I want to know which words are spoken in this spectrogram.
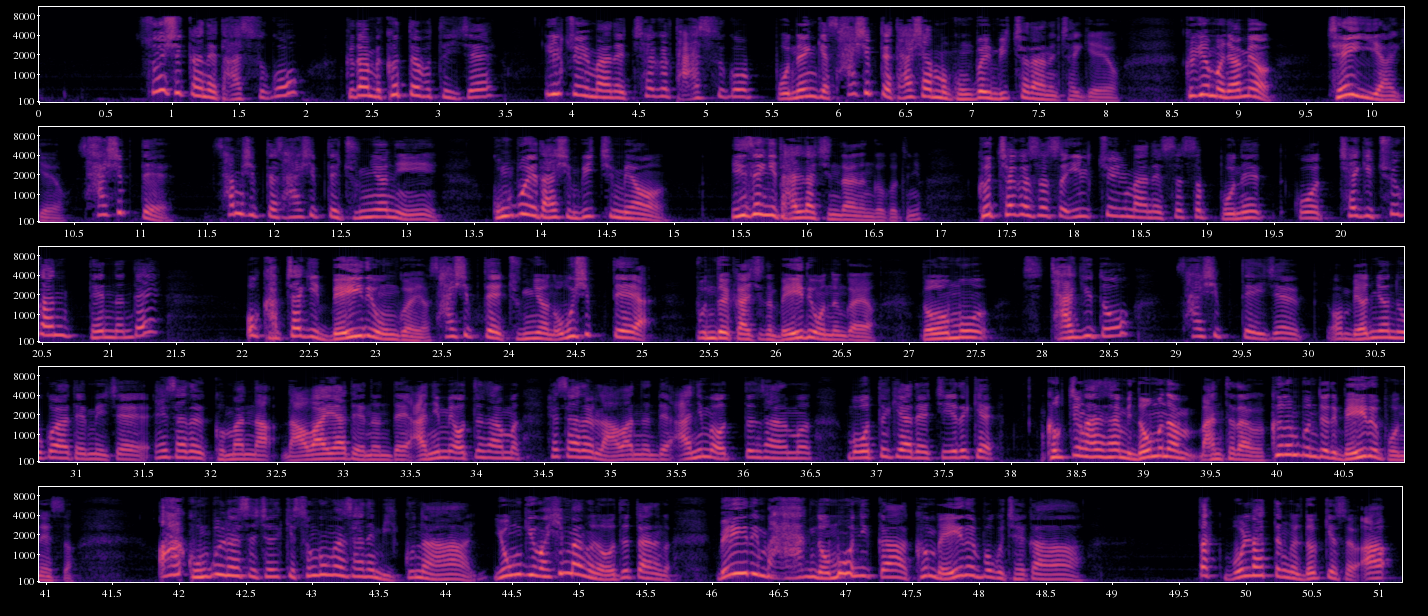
순식간에 다 쓰고 그 다음에 그때부터 이제 일주일 만에 책을 다 쓰고 보낸 게 40대 다시 한번 공부에 미쳐라는 책이에요. 그게 뭐냐면 제 이야기예요. 40대, 30대, 40대 중년이 공부에 다시 미치면 인생이 달라진다는 거거든요. 그 책을 써서 일주일 만에 써서 보내고 책이 출간됐는데 어 갑자기 메일이 온 거예요. 40대 중년, 50대 분들까지도 메일이 오는 거예요. 너무 자기도 40대 이제 어, 몇년 후가 되면 이제 회사를 그만 나, 나와야 되는데 아니면 어떤 사람은 회사를 나왔는데 아니면 어떤 사람은 뭐 어떻게 해야 될지 이렇게 걱정하는 사람이 너무나 많더라고요. 그런 분들이 메일을 보냈어. 아, 공부를 해서 저렇게 성공한 사람이 있구나. 용기와 희망을 얻었다는 거. 메일이 막 넘어오니까 그 메일을 보고 제가 딱 몰랐던 걸 느꼈어요. 아,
